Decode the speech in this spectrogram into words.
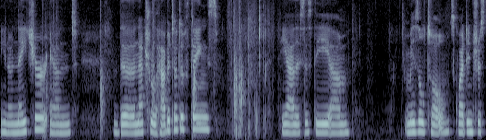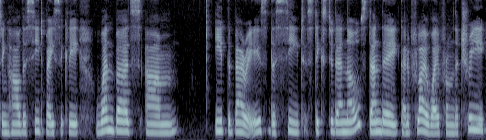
you know, nature and the natural habitat of things. Yeah, this is the um, mistletoe. It's quite interesting how the seed basically, when birds um, eat the berries, the seed sticks to their nose, then they kind of fly away from the tree,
